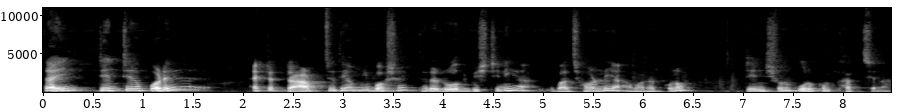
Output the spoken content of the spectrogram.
তাই টেন্টের উপরে একটা টার্প যদি আমি বসাই, তাহলে রোদ, বৃষ্টি নিয়ে বা ঝড় নিয়ে আমার আর কোনো টেনশন ওরকম থাকছে না।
